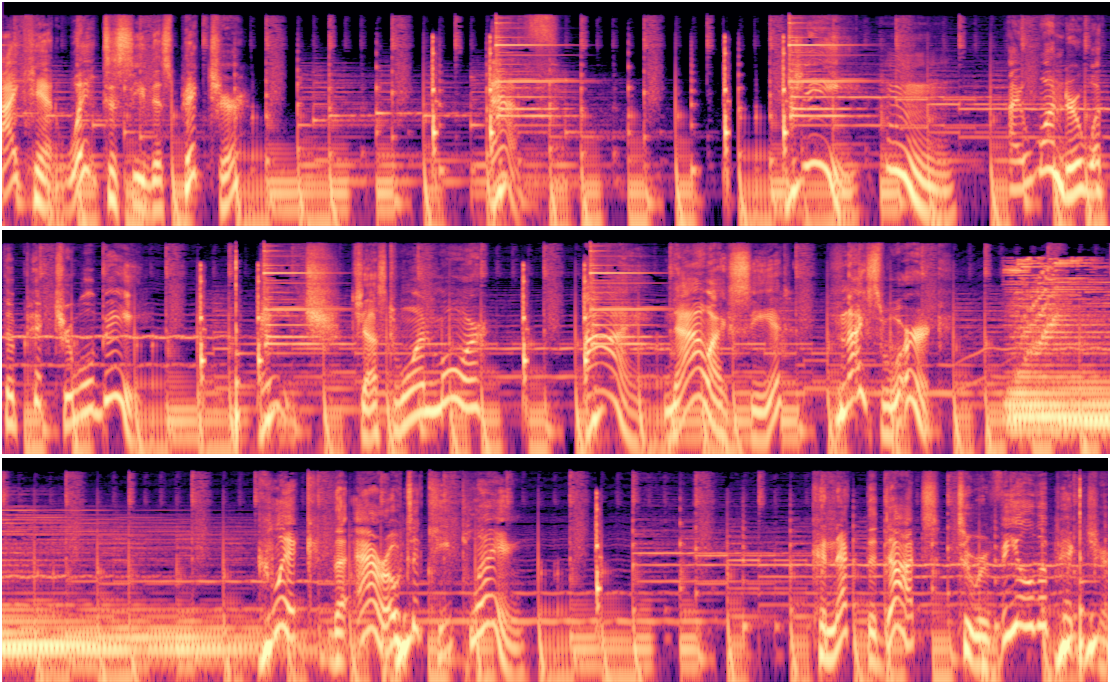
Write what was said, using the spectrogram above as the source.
I can't wait to see this picture. F. G. Hmm. I wonder what the picture will be. H. Just one more. I. Now I see it. Nice work. Click the arrow to keep playing. Connect the dots to reveal the picture.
